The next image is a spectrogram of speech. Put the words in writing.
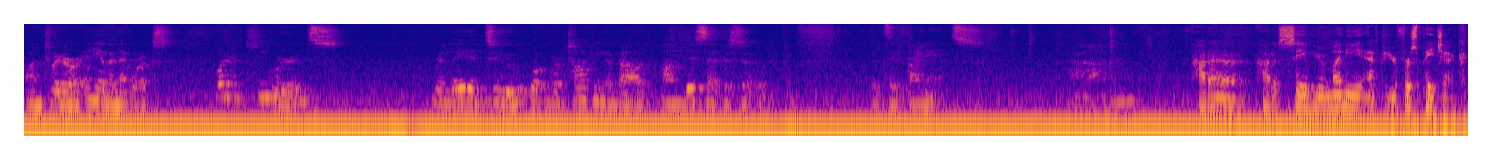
on Twitter or any of the networks, what are keywords related to what we're talking about on this episode? Let's say finance. Um, how to how to save your money after your first paycheck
